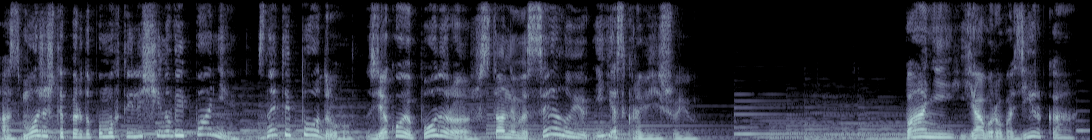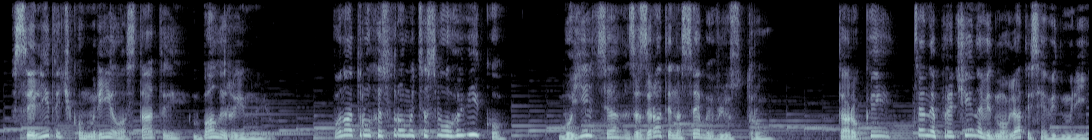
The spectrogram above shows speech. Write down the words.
А зможеш тепер допомогти ліщиновій пані знайти подругу, з якою подорож стане веселою і яскравішою. Пані Яворова зірка все літечко мріяла стати балериною. Вона трохи соромиться свого віку, боїться зазирати на себе в люстро. Та роки це не причина відмовлятися від мрій.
